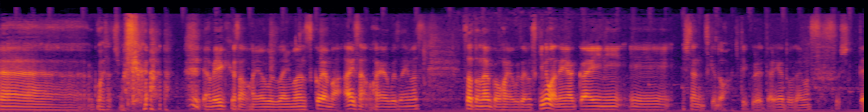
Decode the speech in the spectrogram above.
えー、ご挨拶しますか。やべゆきかさんおはようございます。小山愛さんおはようございます。佐藤直子おはようございます。昨日はね夜会に、えー、したんですけど来てくれてありがとうございます。そして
